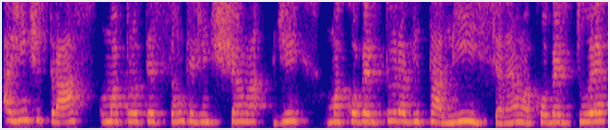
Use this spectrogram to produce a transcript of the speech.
a gente traz uma proteção que a gente chama de uma cobertura vitalícia, né? uma cobertura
